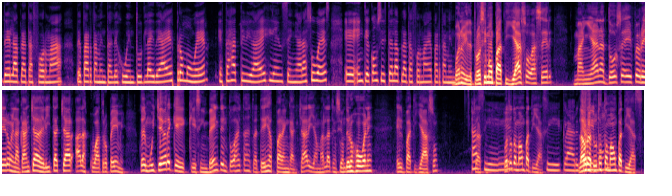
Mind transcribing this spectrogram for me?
de la plataforma departamental de juventud. La idea es promover estas actividades y enseñar a su vez eh, en qué consiste la plataforma departamental. Bueno, y el próximo patillazo va a ser mañana 12 de febrero en la cancha de Elita Char a las 4 pm. Entonces, muy chévere que, se inventen todas estas estrategias para enganchar y llamar la atención de los jóvenes. El patillazo. Así es. ¿Tú has tomado un patillazo? Sí, claro. Laura, tú has tomado un patillazo.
